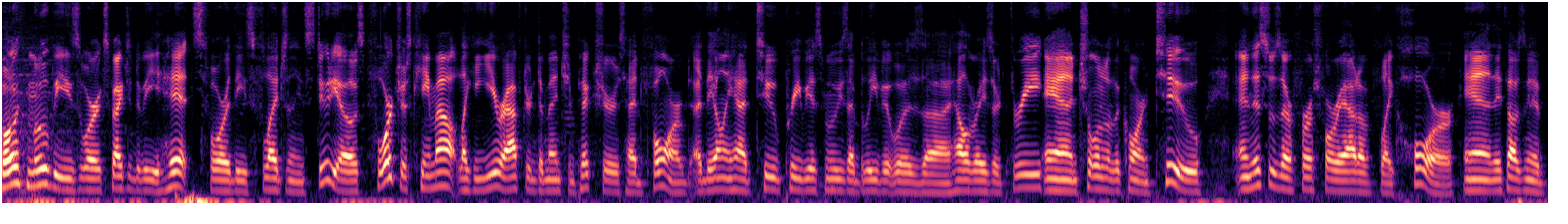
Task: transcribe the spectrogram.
Both movies were expected to be hits for these fledgling studios. Fortress came out like a year after Dimension Pictures had formed. Uh, They only had two previous movies. I believe it was uh, Hellraiser 3 and Children of the Corn 2. And this was their first foray out of like horror. And they thought it was going to be a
